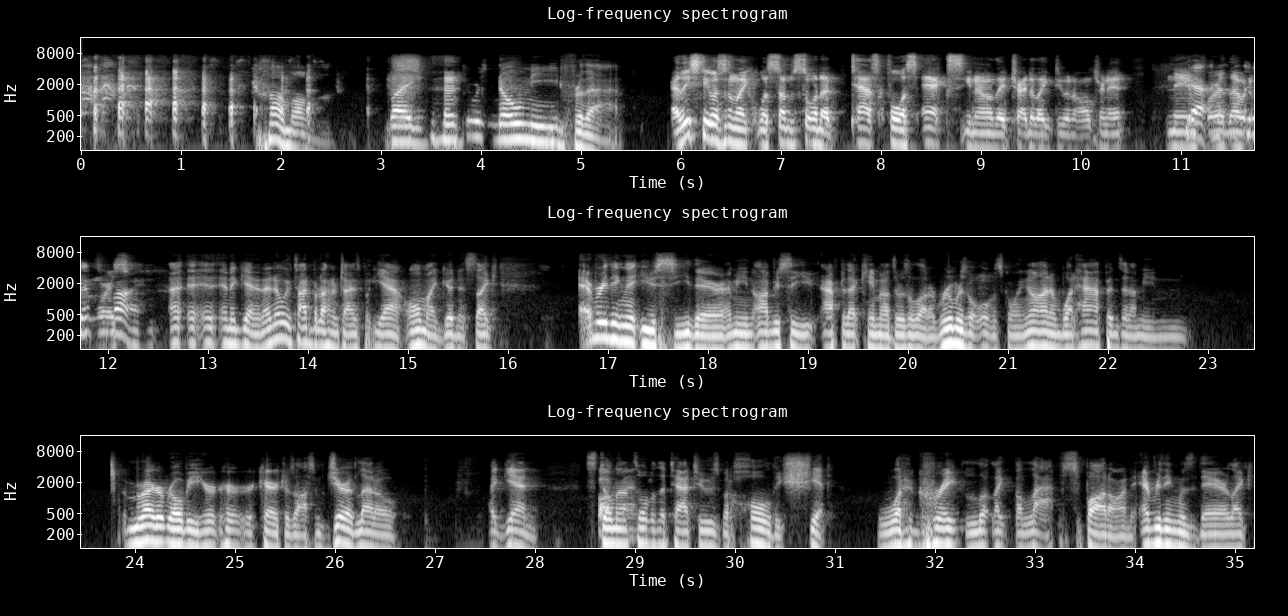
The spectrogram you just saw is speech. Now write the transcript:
Come on, like there was no need for that. At least he wasn't like was some sort of Task Force X. You know, they tried to like do an alternate name for it. That would have that's been worse. fine. Uh, and, and again, and I know we've talked about it a hundred times, but yeah, oh my goodness, like everything that you see there. I mean, obviously after that came out, there was a lot of rumors about what was going on and what happens, and I mean, Margot Robbie, her her, her character is awesome. Jared Leto, again, still Fuck, not man. sold on the tattoos, but holy shit, what a great look! Like the laugh, spot on. Everything was there. Like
